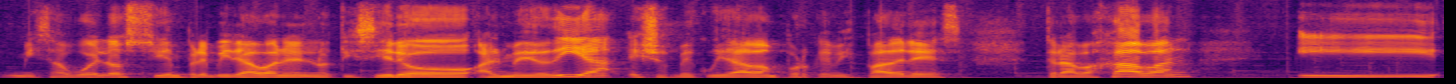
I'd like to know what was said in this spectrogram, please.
Mis abuelos siempre miraban el noticiero al mediodía, ellos me cuidaban porque mis padres trabajaban y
